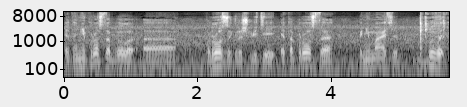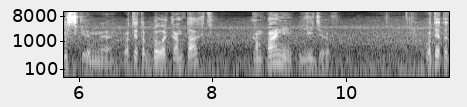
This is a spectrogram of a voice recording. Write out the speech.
это не просто было э, розыгрыш людей, это просто, понимаете, было искреннее. Вот это было контакт компаний и лидеров. Вот этот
